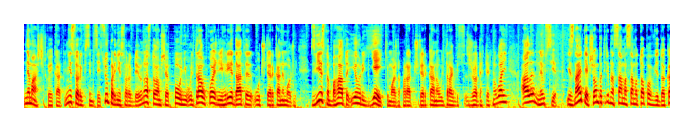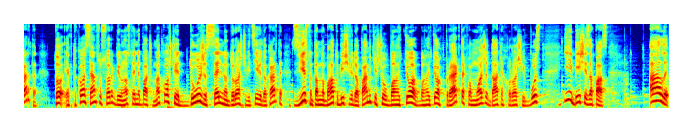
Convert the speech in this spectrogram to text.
нема ще такої карти. Ні 4080 Super, ні 4090, вам ще повні ультра в кожній грі дати у 4К не можуть. Звісно, багато ігор є, які можна пограти в 4К на ультрах без жодних технологій, але не всі. І знаєте, якщо вам потрібна сама сама топова відеокарта, то як такого сенсу 4090 я не бачу. Вона коштує дуже сильно дорожче від цієї відеокарти. Звісно, там набагато більше відеопам'яті, що в багатьох багатьох проектах вам може дати хороший буст і більший запас. Але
